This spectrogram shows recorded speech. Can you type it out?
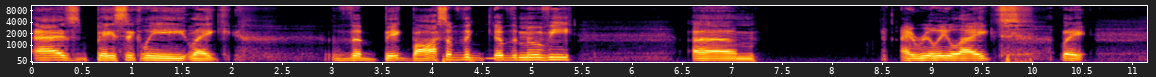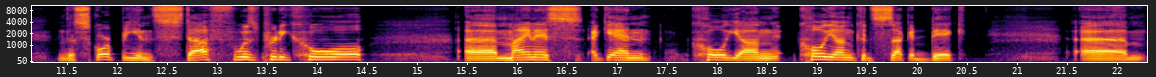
as basically like the big boss of the of the movie. Um, I really liked like the scorpion stuff was pretty cool. Uh, minus again, Cole Young. Cole Young could suck a dick um,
